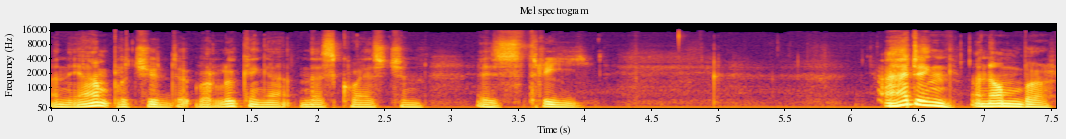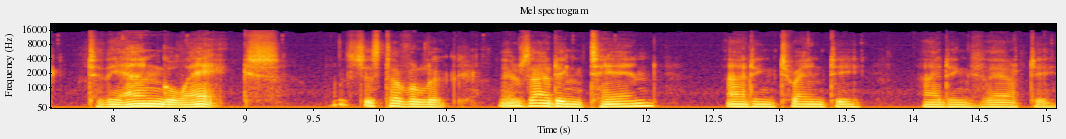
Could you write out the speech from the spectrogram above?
And the amplitude that we're looking at in this question is 3. Adding a number to the angle x, let's just have a look. There's adding 10, adding 20, adding 30,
